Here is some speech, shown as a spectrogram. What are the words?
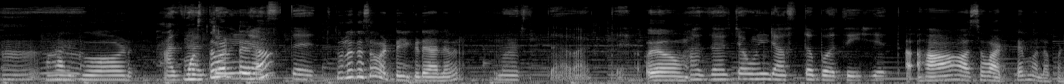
हा. माय गॉड मस्त वाटतंय ना? तुला कसं वाटतं इकडे आल्यावर? मस्त वाटतंय. अ, हजारच्याहून जास्त बजेट आहेत. हा असं वाटतंय मला पण.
